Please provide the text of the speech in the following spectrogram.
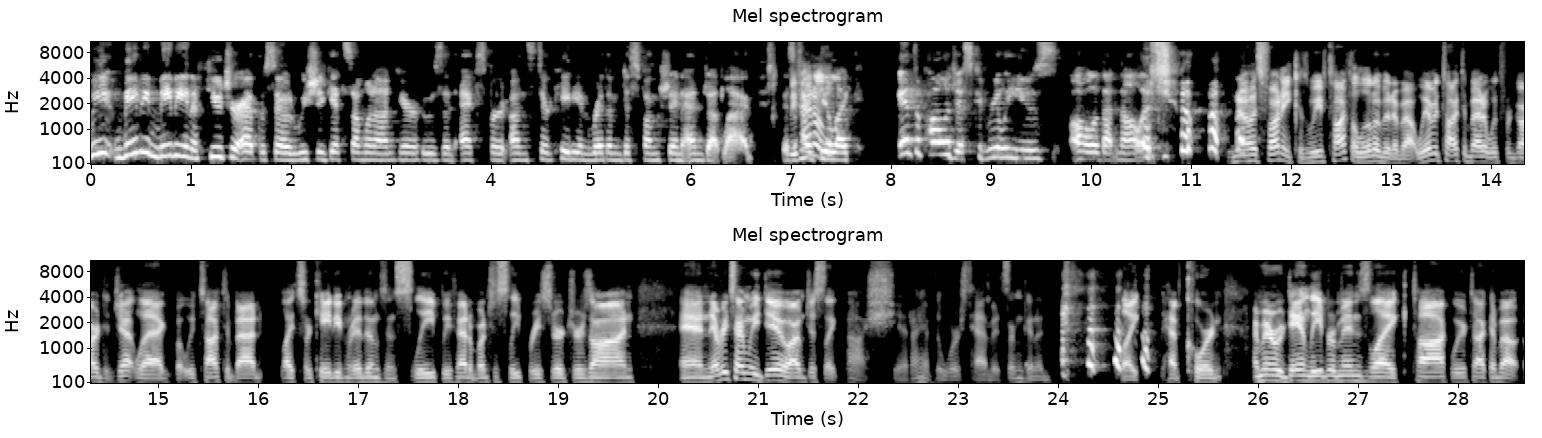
we maybe maybe in a future episode we should get someone on here who's an expert on circadian rhythm dysfunction and jet lag. Because I feel a, like anthropologists could really use all of that knowledge. you know, it's funny because we've talked a little bit about we haven't talked about it with regard to jet lag, but we've talked about like circadian rhythms and sleep. We've had a bunch of sleep researchers on. And every time we do, I'm just like, oh shit, I have the worst habits. I'm gonna like have cord. I remember Dan Lieberman's like talk. We were talking about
